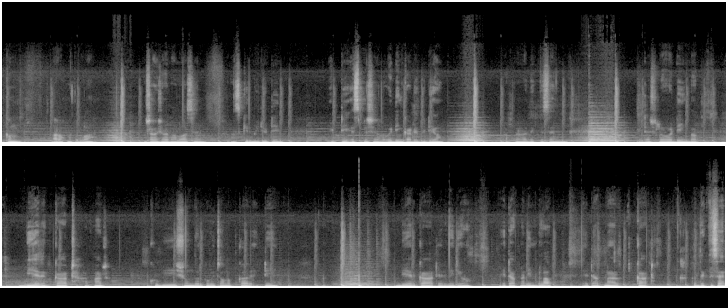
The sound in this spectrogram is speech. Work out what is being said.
আলাইকুম রহমতুল্লাহ আশা করি সবাই ভালো আছেন। আজকের ভিডিওটি একটি স্পেশাল ওয়েডিং কার্ডের ভিডিও আপনারা দেখতেছেন, এটা আসলে ওয়েডিং বা বিয়ের কার্ড আপনার। খুবই সুন্দর, খুবই চমৎকার একটি বিয়ের কার্ডের ভিডিও এটা আপনার ইনভেলপ এটা আপনার কার্ড তো দেখতেছেন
